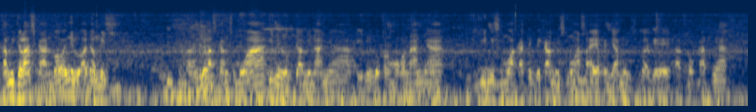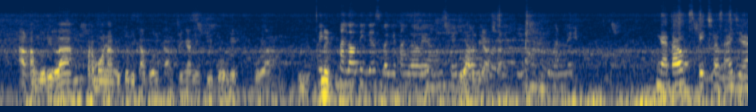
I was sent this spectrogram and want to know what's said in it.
Kami jelaskan bahwa ini loh ada miss. Kami jelaskan semua, ini loh jaminannya, ini loh permohonannya, ini semua KTP kami, semua saya penjamin sebagai advokatnya. Alhamdulillah permohonan itu dikabulkan sehingga Niki boleh pulang. Nih, tanggal 3 sebagai tanggal yang spesial Luar nih biasa. buat Niki. Gimana nih? nggak tahu speechless aja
